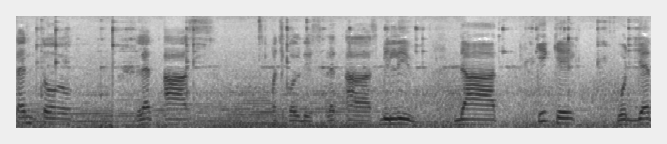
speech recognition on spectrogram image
tend to let us, what you call this, let us believe that kikik would get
